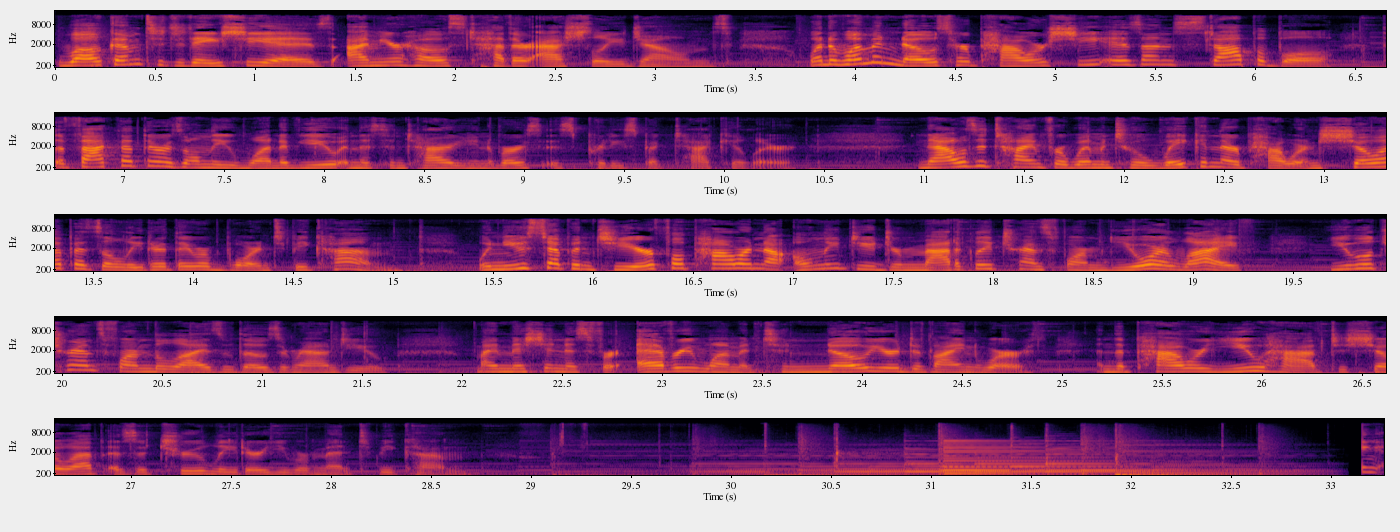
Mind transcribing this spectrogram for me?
Welcome to Today She Is. I'm your host, Heather Ashley Jones. When a woman knows her power, she is unstoppable. The fact that there is only one of you in this entire universe is pretty spectacular. Now is a time for women to awaken their power and show up as the leader they were born to become. When you step into your full power, not only do you dramatically transform your life, you will transform the lives of those around you. My mission is for every woman to know your divine worth and the power you have to show up as a true leader you were meant to become.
